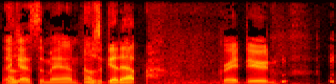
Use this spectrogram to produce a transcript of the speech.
That was, guy's the man. That was a good app. Great dude. you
